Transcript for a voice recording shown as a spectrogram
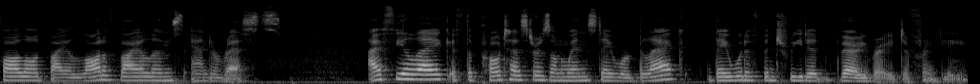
followed by a lot of violence and arrests. I feel like if the protesters on Wednesday were black, they would have been treated very, very differently.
